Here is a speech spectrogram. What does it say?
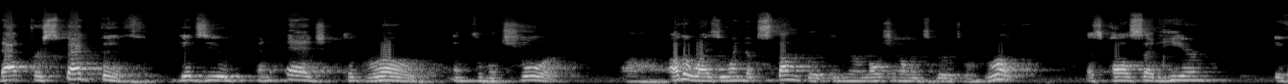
that perspective gives you an edge to grow and to mature. Uh, otherwise, you end up stunted in your emotional and spiritual growth. As Paul said here, if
